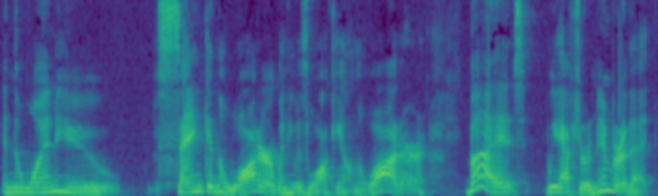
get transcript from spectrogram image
and the one who sank in the water when he was walking in the water. But we have to remember that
